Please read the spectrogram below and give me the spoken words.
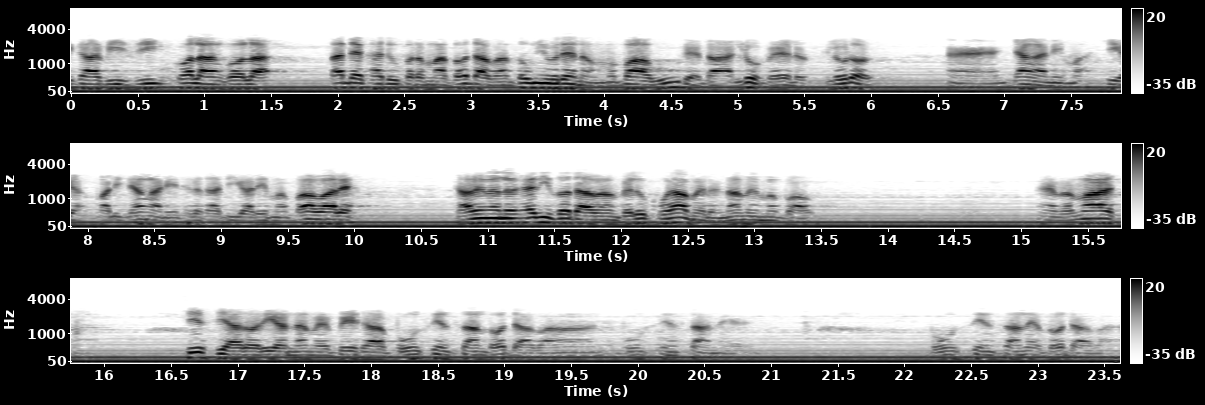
ဧကဘီစီကောလံကောလသတ္တခတုပရမသောတာပန်၃မျိုးတည်းတော့မပါဘူးတဲ့ဒါအလွတ်ပဲလို့ဒီလိုတော့ အဲကျမ်းကနေမှာရှိကပါဠိကျမ်းကနေတက္ကသတိကာတွေမှာပါပါတယ်ဒါပေမဲ့လို့အဲ့ဒီသောတာပန်ဘယ်လိုခေါ်ရမလဲလို့နာမည်မပါဘူးအဲဗမာရှင်းစရာတော်တွေကနာမည်ပေးတာဘုံစင်စံသောတာပန်ဘုံစင်စံနဲ့ဘုံစင်စံနဲ့သောတာပန်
